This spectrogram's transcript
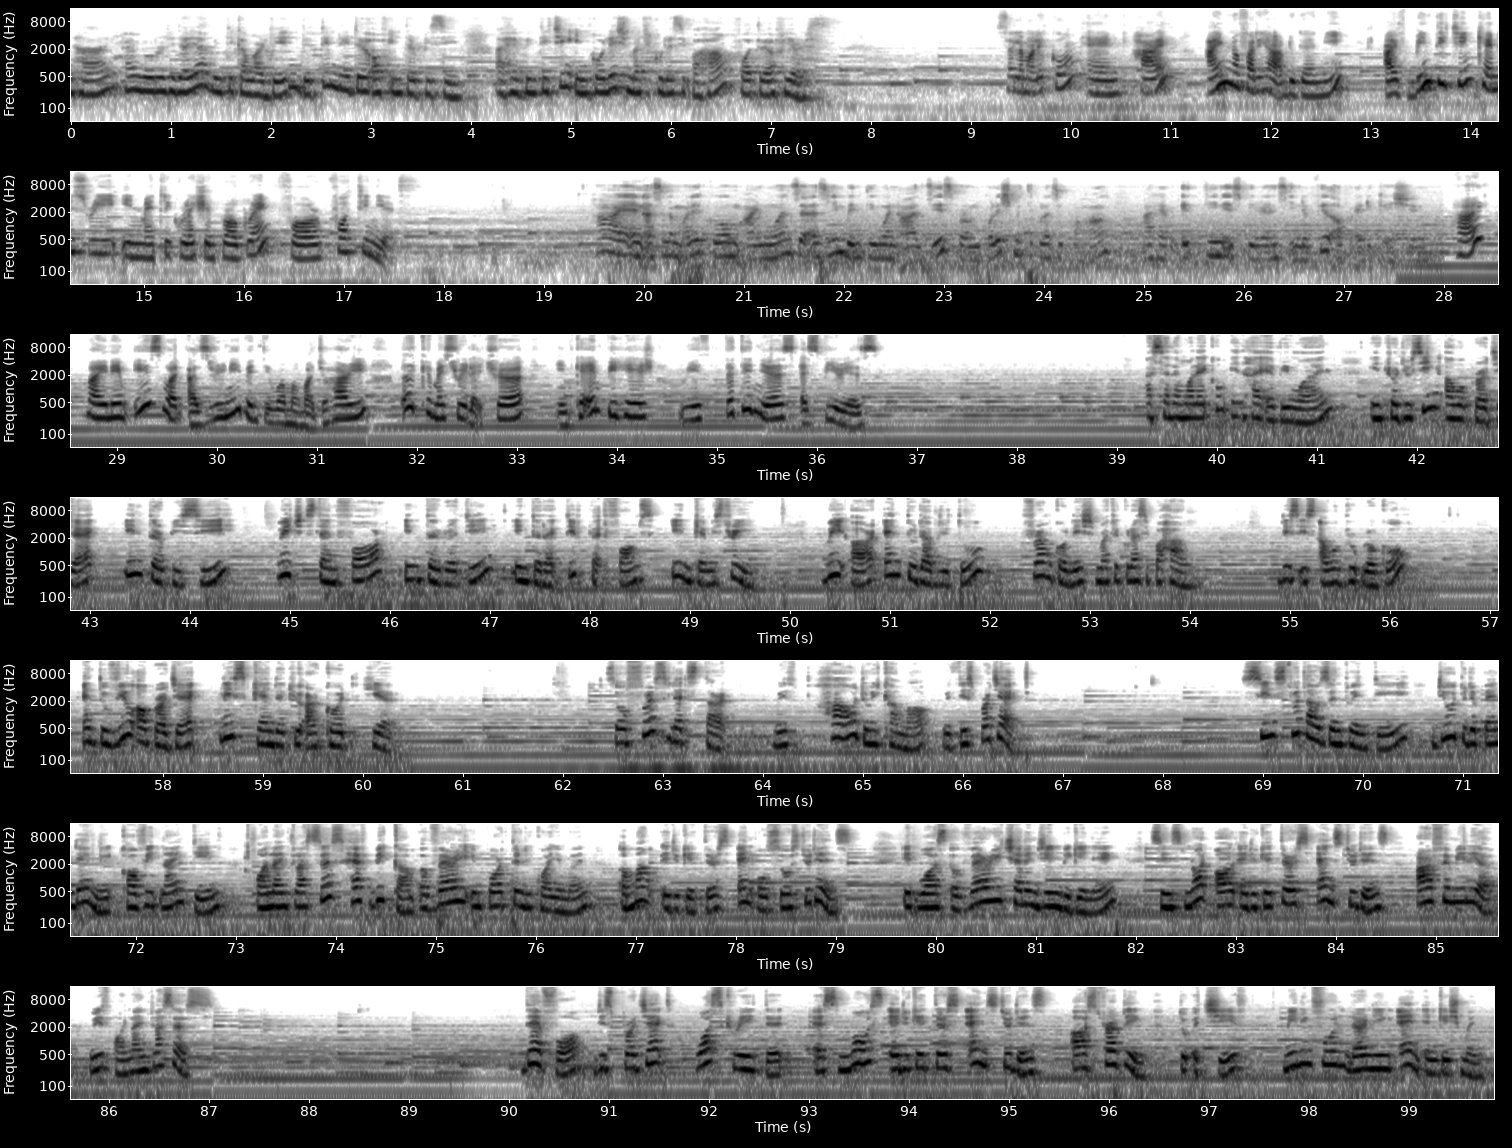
and hi. I'm Nurul Hidayah binti Kamardin, the team leader of InterPC. I have been teaching in College Matrikulasi Pahang for 12 years. Assalamualaikum and hi. I'm Nofariha Abdugani. I've been teaching chemistry in matriculation program for 14 years. Hi and Assalamualaikum. I'm Wanza Azlim binti Wan Aziz from College Matrikulasi Pahang. I have 18 experience in the field of education. Hi, my name is Wan Azrini binti Wan Muhammad Johari, a chemistry lecturer in KMPH with 13 years experience. Assalamualaikum and hi everyone. Introducing our project InterPC, which stand for Integrating Interactive Platforms in Chemistry. We are N2W2 from College Matrikulasi Pahang. This is our group logo. And to view our project, please scan the QR code here. So first, let's start with how do we come up with this project? Since 2020, due to the pandemic COVID-19, online classes have become a very important requirement among educators and also students. It was a very challenging beginning since not all educators and students are familiar with online classes. Therefore, this project was created as most educators and students are struggling to achieve meaningful learning and engagement.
